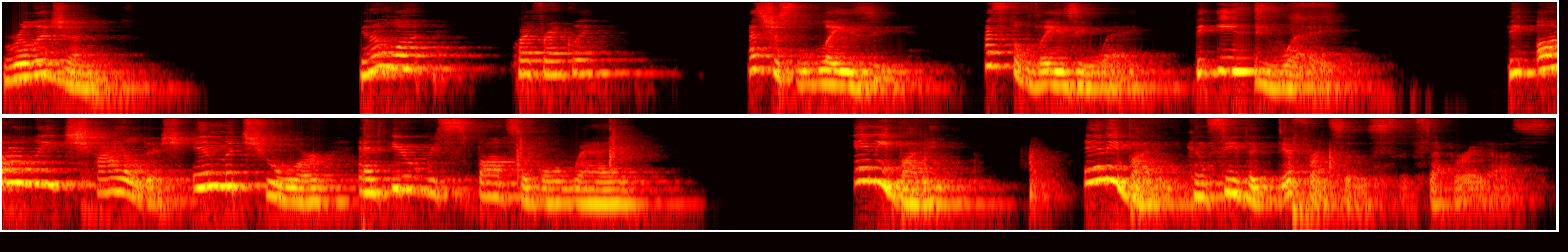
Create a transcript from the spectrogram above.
religion. You know what? Quite frankly, that's just lazy. That's the lazy way, the easy way. The utterly childish, immature, and irresponsible way. Anybody, anybody can see the differences that separate us.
